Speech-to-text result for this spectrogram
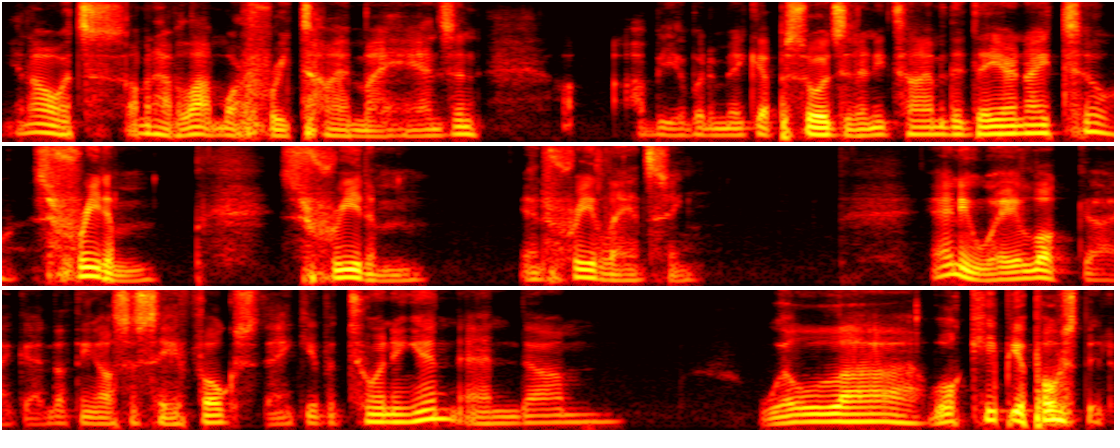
You know, it's I'm going to have a lot more free time in my hands, and I'll be able to make episodes at any time of the day or night too. It's freedom. It's freedom and freelancing. Anyway, look, I got nothing else to say, folks. Thank you for tuning in, and um, we'll uh, we'll keep you posted.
